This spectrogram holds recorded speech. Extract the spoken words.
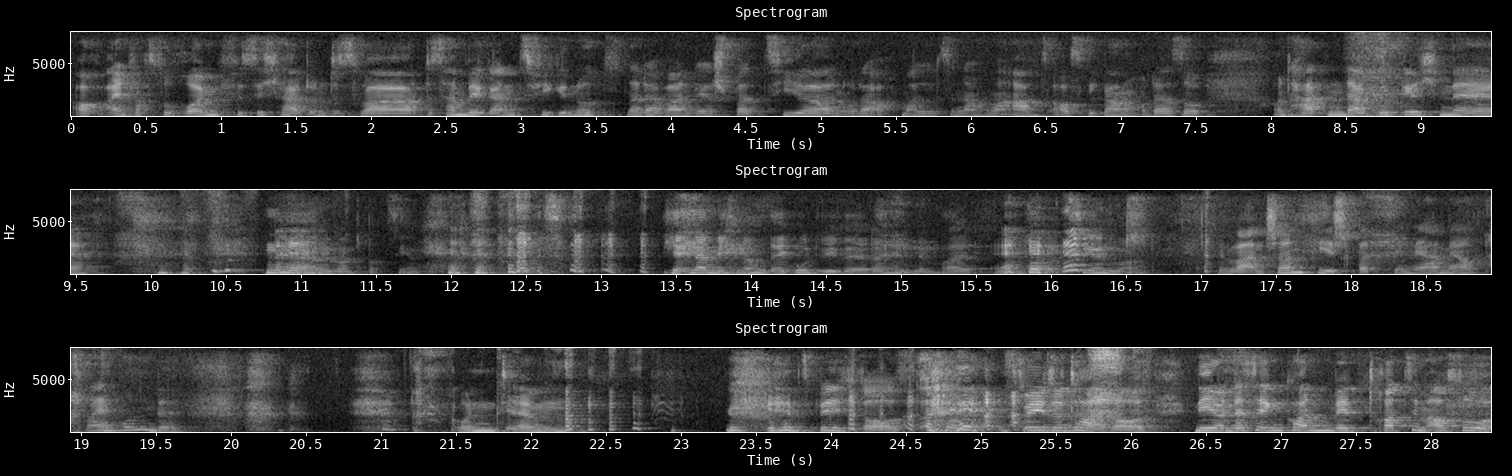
auch einfach so Räume für sich hat und das war, das haben wir ganz viel genutzt, ne? da waren wir spazieren oder auch mal, sind auch mal abends ausgegangen oder so und hatten da wirklich eine. eine ja, wir waren spazieren. ich erinnere mich noch sehr gut, wie wir da hinten im Wald spazieren waren. Wir waren schon viel spazieren. Wir haben ja auch zwei Hunde. Und okay. ähm, Jetzt bin ich raus. Jetzt bin ich total raus. Nee, und deswegen konnten wir trotzdem auch so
